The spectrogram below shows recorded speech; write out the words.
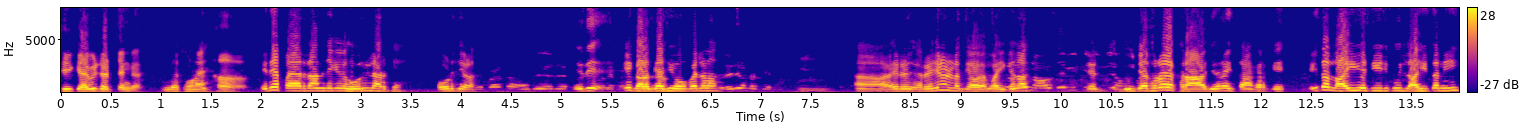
ਠੀਕ ਹੈ ਵੀ ਡਰ ਚੰਗਾ। ਪੂਰਾ ਸੋਹਣਾ ਹੈ। ਹਾਂ। ਇਹਦੇ ਪੈਰਦਾਨ ਜੇ ਕਿਵੇਂ ਹੋਰ ਹੀ ਲੜ ਗਿਆ ਫੋੜ ਜਿਹੜਾ? ਇਹਦੇ ਇਹ ਗਲ ਗਿਆ ਸੀ ਉਹ ਪਹਿਲਾਂ ਵਾਲਾ? ਹੂੰ। ਹਾਂ ਇਹ ਰੀਜਨਲ ਲੱਗਿਆ ਹੋਇਆ ਬਾਈ ਕਹਿੰਦਾ ਤੇ ਦੂਜਾ ਥੋੜਾ ਜਿਹਾ ਖਰਾਬ ਜਿਹਾ ਰਹੀ ਤਾਂ ਕਰਕੇ। ਇਹ ਤਾਂ ਲਾਈ ਹੈ ਚੀਜ਼ ਕੋਈ ਲਾਹੀ ਤਾਂ ਨਹੀਂ?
